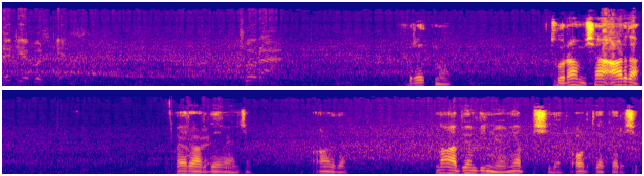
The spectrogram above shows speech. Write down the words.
Sergio Busquets. Turan. Fred mi? Turan'mış ha Arda. Ver Arda'ya vereceğim. Arda. Ne yapıyorsun bilmiyorum yap bir şeyler. Ortaya karışık.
